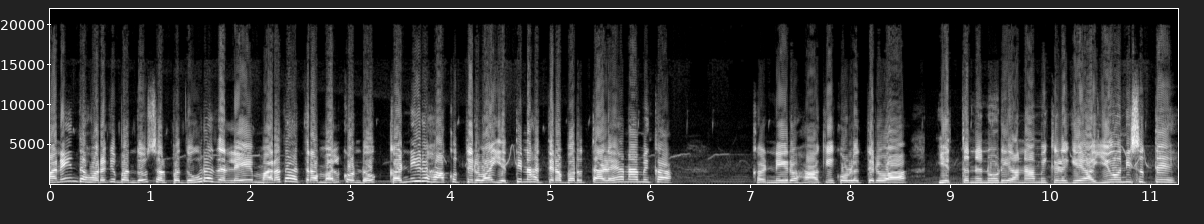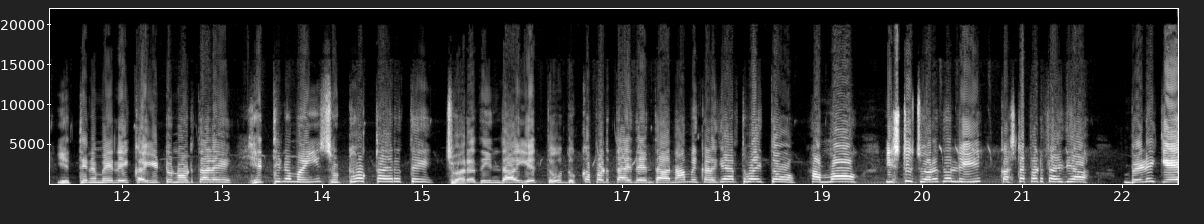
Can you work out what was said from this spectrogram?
ಮನೆಯಿಂದ ಹೊರಗೆ ಬಂದು ಸ್ವಲ್ಪ ದೂರದಲ್ಲೇ ಮರದ ಹತ್ರ ಮಲ್ಕೊಂಡು ಕಣ್ಣೀರು ಹಾಕುತ್ತಿರುವ ಎತ್ತಿನ ಹತ್ತಿರ ಬರುತ್ತಾಳೆ ಅನಾಮಿಕ. ಕಣ್ಣೀರು ಹಾಕಿಕೊಳ್ಳುತ್ತಿರುವ ಎತ್ತನ್ನು ನೋಡಿ ಅನಾಮಿಕಳಿಗೆ ಅಯ್ಯೋ ಅನಿಸುತ್ತೆ. ಎತ್ತಿನ ಮೇಲೆ ಕೈಯಿಟ್ಟು ನೋಡ್ತಾಳೆ. ಎತ್ತಿನ ಮೈ ಸುಟ್ಟು ಹೋಗ್ತಾ ಇರುತ್ತೆ. ಜ್ವರದಿಂದ ಎತ್ತು ದುಃಖ ಪಡ್ತಾ ಇದೆ ಅಂತ ಅನಾಮಿಕಳಿಗೆ ಅರ್ಥವಾಯ್ತು. ಅಮ್ಮ, ಇಷ್ಟು ಜ್ವರದಲ್ಲಿ ಕಷ್ಟ ಪಡ್ತಾ ಇದೆಯಾ? ಬೆಳಿಗ್ಗೆ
